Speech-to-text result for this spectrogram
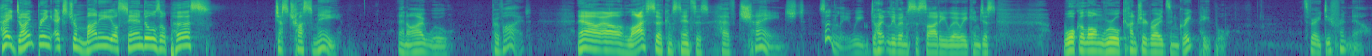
Hey, don't bring extra money or sandals or purse. Just trust me, and I will provide. Now, our life circumstances have changed. Certainly, we don't live in a society where we can just walk along rural country roads and greet people. It's very different now.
